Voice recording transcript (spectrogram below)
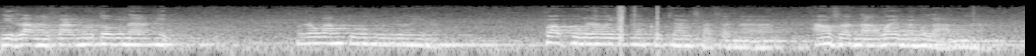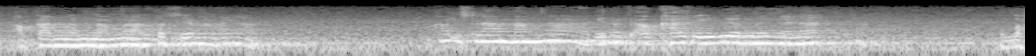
นี่เล่าให้ฟังตรงๆนะนี่ระวังตัวมันเลยนะเพราะพวกเรายังไม่เข้าใจศาสนา เอาศาสนาไว้หลังๆเอาการเมืองนำหน้าแล้วก็เสียหายอะเอาอิสลามนำหน้าเดี๋ยวเราจะเอาใครไปเรื่องหนึ่งไงนะเรา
